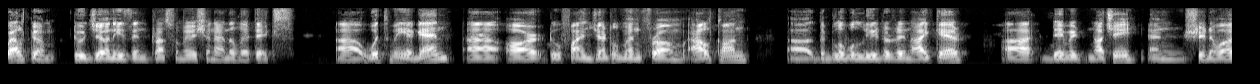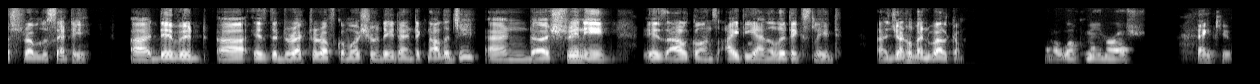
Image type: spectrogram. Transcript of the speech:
welcome to Journeys in Transformation Analytics. Uh, with me again uh, are two fine gentlemen from Alcon, uh, the global leader in eye care, uh, David Nucci and Srinivas Ravlusetti. Uh, David uh, is the Director of Commercial Data and Technology, and Srini is Alcon's IT Analytics Lead. gentlemen, welcome. welcome, Amaresh. Thank you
